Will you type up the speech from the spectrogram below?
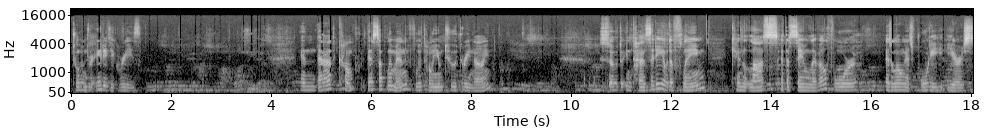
280 degrees. And that, that supplement plutonium-239. So the intensity of the flame can last at the same level for as long as 40 years.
